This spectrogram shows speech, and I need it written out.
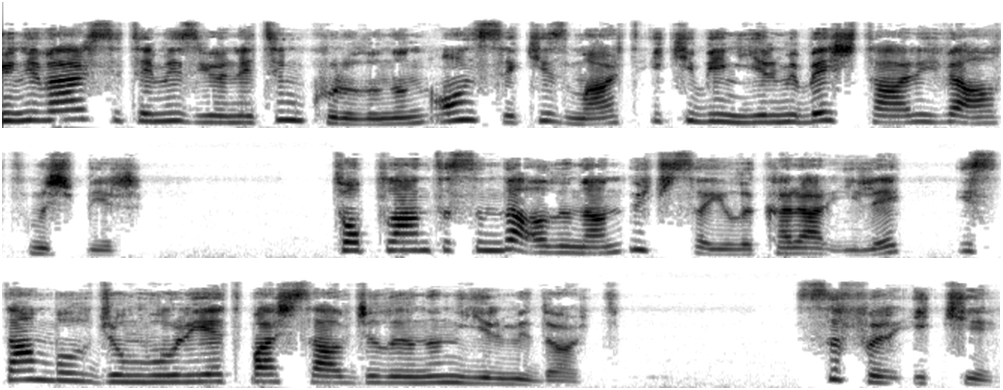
Üniversitemiz Yönetim Kurulu'nun 18 Mart 2025 tarih ve 61 toplantısında alınan 3 sayılı karar ile İstanbul Cumhuriyet Başsavcılığının 24 02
